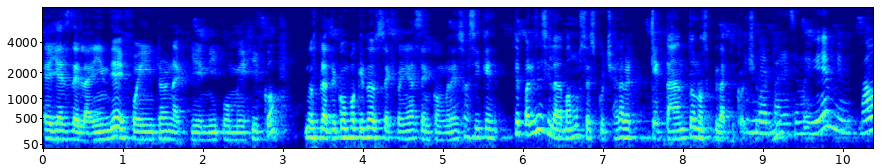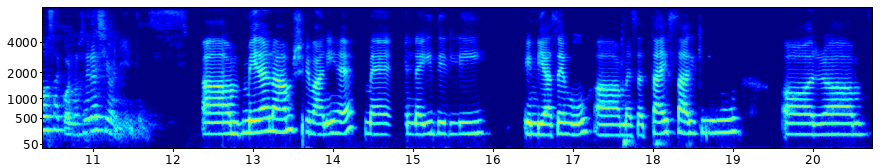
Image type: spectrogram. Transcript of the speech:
ella es de la India y fue intern aquí en Hipo, México. Nos platicó un poquito de sus experiencias en Congreso, así que ¿te parece si la vamos a escuchar a ver qué tanto nos platicó Shivani? Me parece muy bien, vamos a conocer a Shivani entonces. Uh, मेरा नाम शिवानी है। मैं नई दिल्ली इंडिया से हूँ। Uh, मैं सत्ताईस साल की हूँ और uh,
